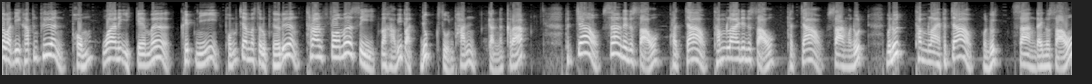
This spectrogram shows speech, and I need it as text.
สวัสดีครับเพื่อนๆ ผมว่าในอีกเกมเมอร์ คลิปนี้ผมจะมาสรุปเนื้อเรื่อง Transformer 4 มหาวิบัติยุคศูนย์พันกันนะครับ พระเจ้าสร้างไดโนเสาร์ พระเจ้าทำลายไดโนเสาร์ พระเจ้าสร้างมนุษย์ มนุษย์ทำลายพระเจ้า มนุษย์สร้างไดโนเสาร์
